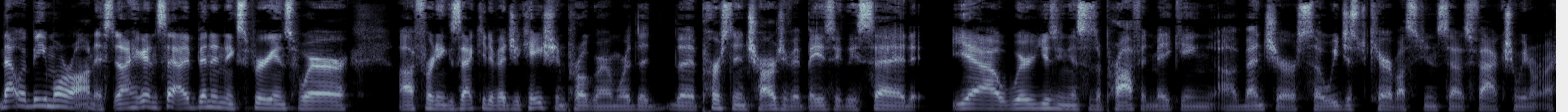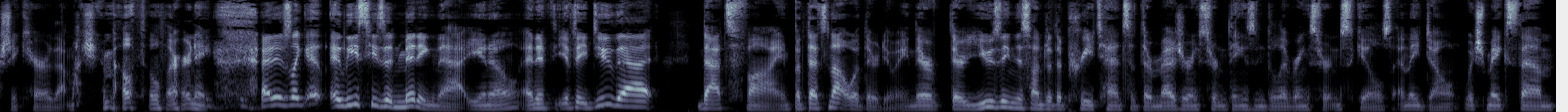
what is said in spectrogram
That would be more honest. And I can say I've been in an experience where, uh, for an executive education program, where the the person in charge of it basically said, "Yeah, we're using this as a profit making uh, venture, so we just care about student satisfaction. We don't actually care that much about the learning." And it's like at least he's admitting that, you know. And if if they do that, that's fine. But that's not what they're doing. They're they're using this under the pretense that they're measuring certain things and delivering certain skills, and they don't, which makes them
